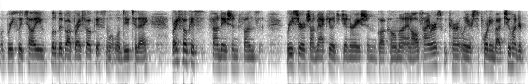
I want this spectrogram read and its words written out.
I'll briefly tell you a little bit about Bright Focus and what we'll do today. Bright Focus Foundation funds research on macular degeneration, glaucoma, and Alzheimer's. We currently are supporting about 200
